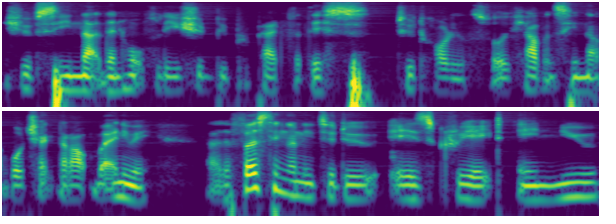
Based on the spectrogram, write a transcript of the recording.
If you've seen that, then hopefully you should be prepared for this tutorial. So if you haven't seen that, go check that out. But anyway, uh, the first thing I need to do is create a new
